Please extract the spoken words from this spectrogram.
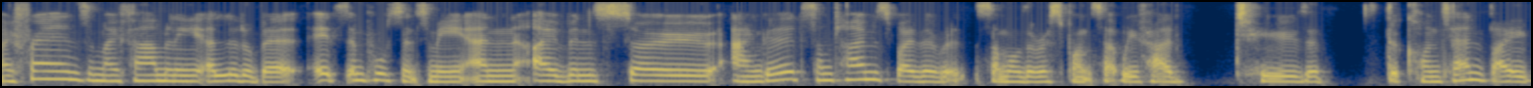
my friends and my family a little bit. It's important to me. And I've been so angered sometimes by the some of the response that we've had to the the content by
